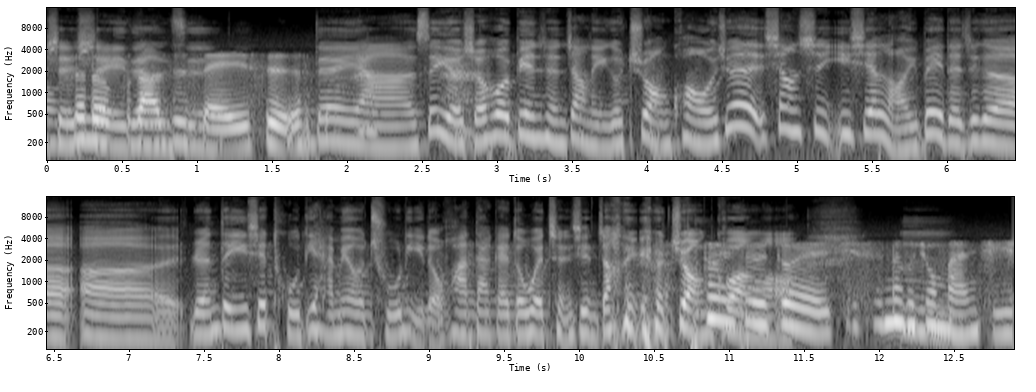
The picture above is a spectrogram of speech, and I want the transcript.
真的不知道是谁是。对呀，所以有时候会变成这样的一个状况。我觉得像是一些老一辈的这个呃人的一些土地还没有处理的话，大概都会呈现这样的一个状况。对对对，其实那个就蛮棘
